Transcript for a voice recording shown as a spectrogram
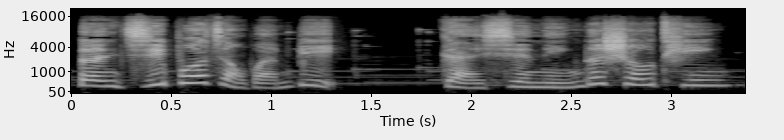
本集播讲完毕。感谢您的收听。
